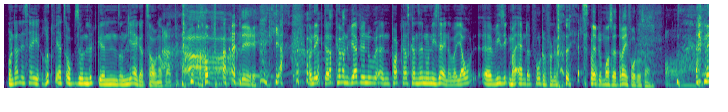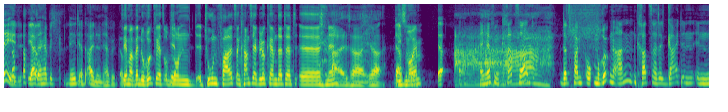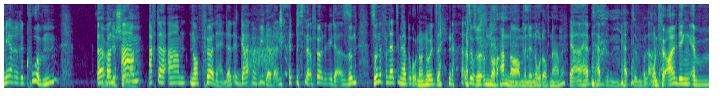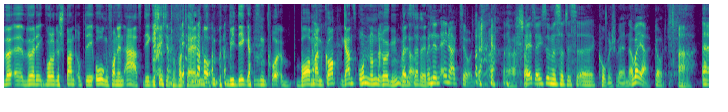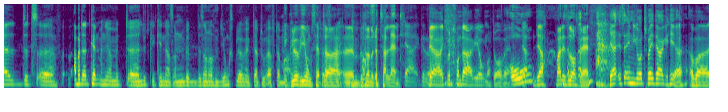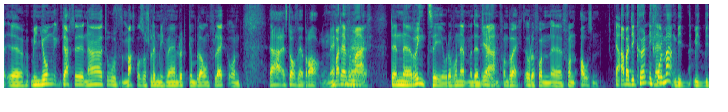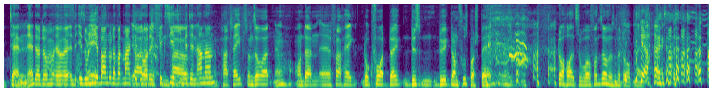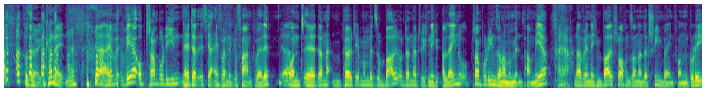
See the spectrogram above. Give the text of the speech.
Und dann ist er rückwärts ob so ein Lütgen, so ein Jägerzaun noch was. Ah, nee. Ja, und ich, das können wir haben ja nur einen Podcast kannst ja nur nicht sehen, aber ja, äh, wie sieht mal eben das Foto von der Verletzung? Ja, du musst ja drei Fotos haben. nee, ja, da habe ich, nee, der hat einen, der hab ich. Sag mal, wenn du rückwärts um so einen Thun fallst, dann kannst du ja Glück haben, dass das, äh, ne? Alter, ja. Wie ist? Ja, er hat einen Kratzer, das fängt auf dem Rücken an, ein Kratzer, das geht in, in mehrere Kurven. Schulter. Arm, Achterarm noch vorne hin. Das geht noch wieder, das geht bis nach vorne wieder. Also so, ein, so eine Verletzung habe ich auch noch null sehen. Also, So im noch annahmen in der Notaufnahme. ja, hab, hab, hab, hab wohl Und für allen Dingen äh, äh, würde ich wohl gespannt, ob die Augen von den Arzt die Geschichte zu vertellen, genau. wie die ganzen Bormann Kopf ganz unten und Rücken. Was ist das Und denn? in einer Aktion. Ja. Ach, Hätte ich so müsste das äh, komisch werden. Aber ja, gut. Ah. Äh, das, äh, aber das kennt man ja mit äh, Lütke Kinders und be- besonders mit Jungs, glaube ich, dass du öfter mal. Ich glaube, Jungs habt da äh, ein besonderes Talent. Ja, genau. Ja, ich würde von da auch noch da werden. Oh, Ja. was ist los, Van? Ja, ist eigentlich auch zwei Tage her, aber äh, mein Jung, ich dachte, na, du mach wohl so schlimm nicht werden, Lütgen blauen Fleck und ja, ist doch wer brauchen. Ne? Was er für Äh, Markt? Den äh, Ring C oder wo nennt man den Ja. von rechts oder von, äh, von außen. Ja. Aber die könnt nicht voll machen, wie, wie, wie Ten, ne? Da, da, äh, Isolierband oder was mag ihr da Leute? ein Fixiert die paar, mit den äh, anderen? Ein paar Tapes und sowas, ne? Und dann äh, frag ich, du vor, du ich dann Fußball spielen? Doch holst du wohl von so müssen mit oben. Ja. Versorgen kann nicht, ne? Ja, wer ob Trampolin, ne, das ist ja einfach eine Gefahrenquelle. Und äh, dann hat- perlt ihr immer mit so einem Ball und dann natürlich nicht alleine ob Trampolin, sondern mit ein paar mehr. Ah, ja. Und da wir nicht einen Ball getroffen, sondern das Schienbein von einem Kollegen.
